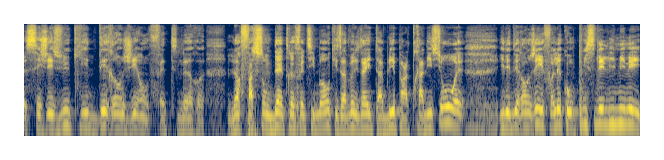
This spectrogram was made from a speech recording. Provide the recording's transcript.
c'est Jésus qui dérangeait, en fait, leur, leur façon d'être, effectivement, qu'ils avaient déjà établi par tradition. Et il est dérangé, il fallait qu'on puisse l'éliminer.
